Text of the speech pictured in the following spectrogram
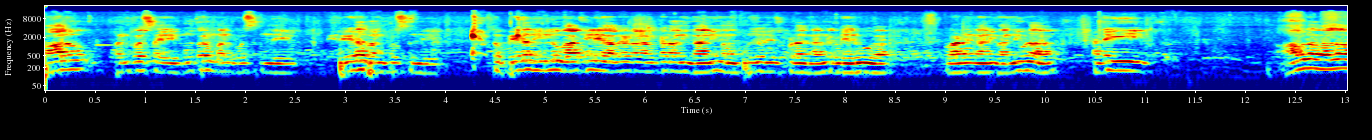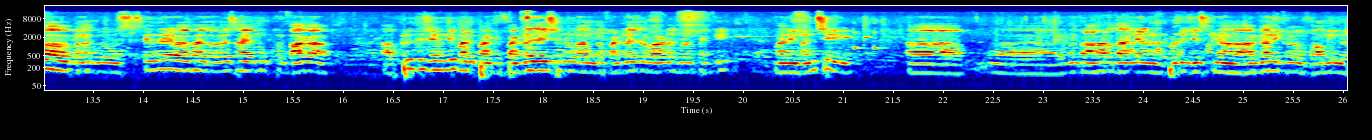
పాలు పనికొస్తాయి మూత్రం పనికొస్తుంది పీడ పనికొస్తుంది. సో పీడ నీళ్ళు వాకిలి అలగడం అలకడానికి కానీ మనం పూజ చేసుకోవడానికి కానీ ఇక్కడ ఎరువుగా వాడడం కానీ ఇవన్నీ కూడా అంటే ఈ ఆవుల వల్ల మనకు సేంద్రియ వ్యవసాయ వ్యవసాయం బాగా అభివృద్ధి చెంది మరి ఫర్టిలైజేషన్ అంత ఫర్టిలైజర్ వాడడం కూడా తగ్గి మరి మంచి ఏమంటారు ఆహార ధాన్యాలను ప్రొడ్యూస్ చేసుకునే ఆర్గానిక్ ఫార్మింగ్.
